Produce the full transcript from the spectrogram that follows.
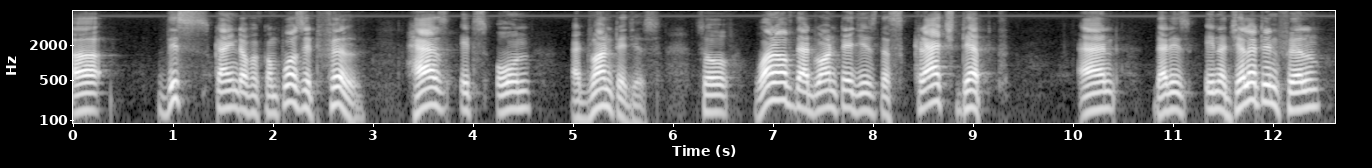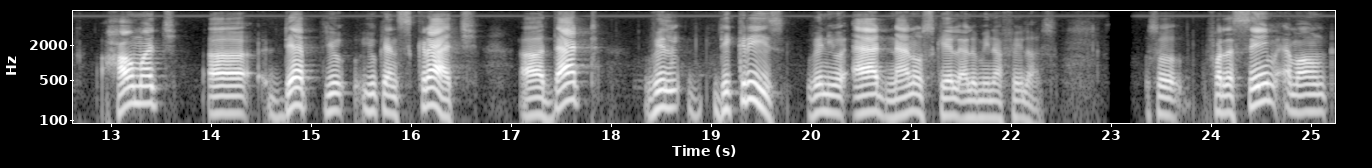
uh, this kind of a composite film has its own advantages. So, one of the advantage is the scratch depth and that is in a gelatin film how much uh, depth you, you can scratch uh, that will decrease when you add nanoscale alumina fillers. So, for the same amount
